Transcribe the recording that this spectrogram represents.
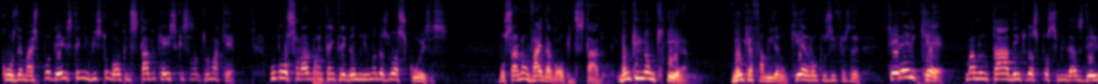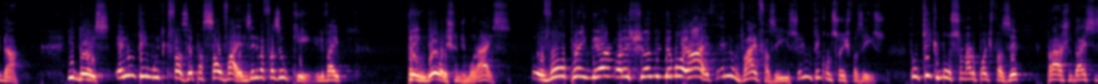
com os demais poderes, tendo em vista um golpe de Estado, que é isso que essa turma quer. O Bolsonaro não está entregando nenhuma das duas coisas. O Bolsonaro não vai dar golpe de Estado. Não que ele não queira. Não que a família não queira, não que os influenciadores. Querer ele quer, mas não está dentro das possibilidades dele dar. E dois, ele não tem muito o que fazer para salvar eles. Ele vai fazer o quê? Ele vai prender o Alexandre de Moraes? Eu vou prender o Alexandre de Moraes. Ele não vai fazer isso, ele não tem condições de fazer isso. Então o que, que o Bolsonaro pode fazer para ajudar esses.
